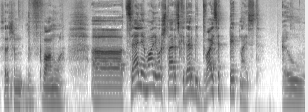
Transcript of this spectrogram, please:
Srečem 2-0. Uh, cel je Marijo, Štajerski derbi 20-15. Ew,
